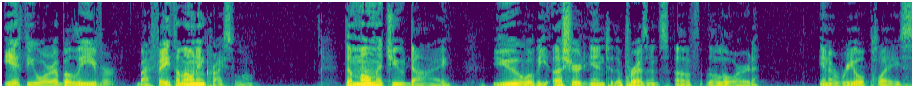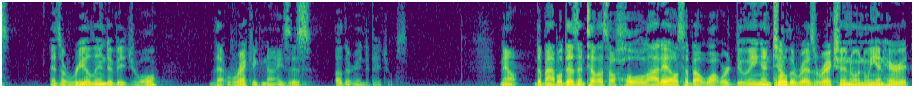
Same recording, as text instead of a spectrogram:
If you are a believer by faith alone in Christ alone, the moment you die, you will be ushered into the presence of the Lord in a real place as a real individual that recognizes other individuals. Now, the Bible doesn't tell us a whole lot else about what we're doing until the resurrection when we inherit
